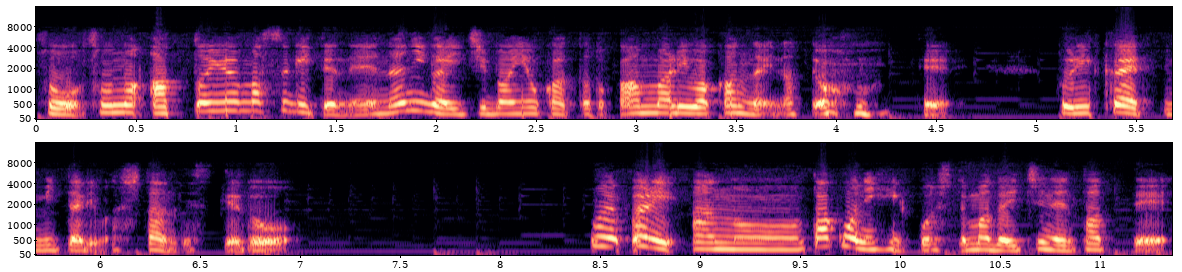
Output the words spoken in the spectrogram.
そう、そのあっという間すぎてね、何が一番良かったとかあんまりわかんないなって思って、振り返ってみたりはしたんですけど、まあ、やっぱり、あのタコに引っ越してまだ1年経って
